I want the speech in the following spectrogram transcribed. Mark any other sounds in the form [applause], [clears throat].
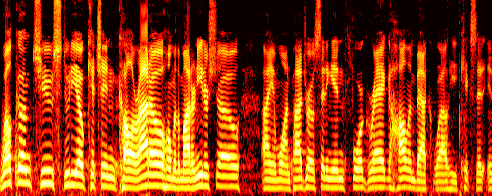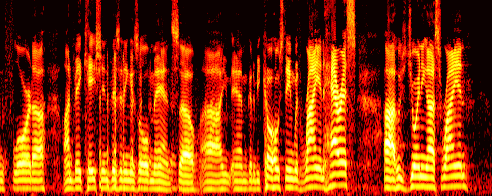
Welcome to Studio Kitchen, Colorado, home of the Modern Eater Show. I am Juan Padró, sitting in for Greg Hollenbeck while he kicks it in Florida on vacation, [laughs] visiting his old man. So uh, I am going to be co-hosting with Ryan Harris, uh, who's joining us. Ryan,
